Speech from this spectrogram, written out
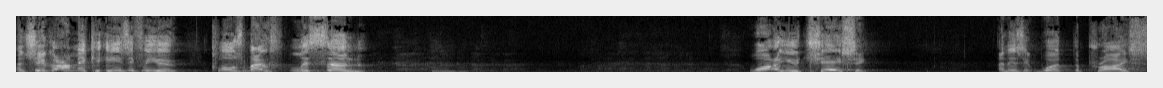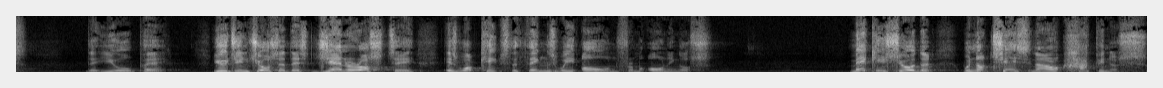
And she go, I'll make it easy for you. Closed mouth, listen. What are you chasing? And is it worth the price that you will pay? Eugene Cho said this generosity is what keeps the things we own from owning us. Making sure that we're not chasing our happiness.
